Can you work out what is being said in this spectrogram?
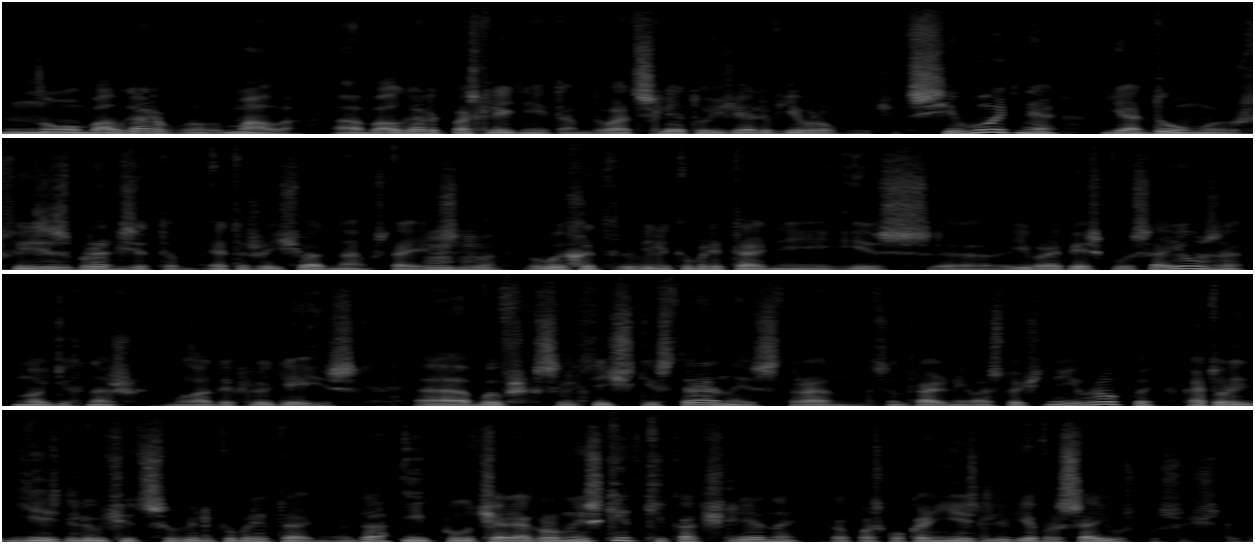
Но болгар мало. А болгары последние там 20 лет уезжали в Европу учиться. Сегодня, я думаю, в связи с Брекзитом, это же еще одно обстоятельство. Угу. Выход Великобритании из э, Европейского Союза, многих наших молодых людей из э, бывших социалистических стран, из стран Центральной и Восточной Европы, которые ездили учиться в Великобританию, да, и получали огромные скидки, как члены, как, поскольку они ездили в Евросоюз по существу,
